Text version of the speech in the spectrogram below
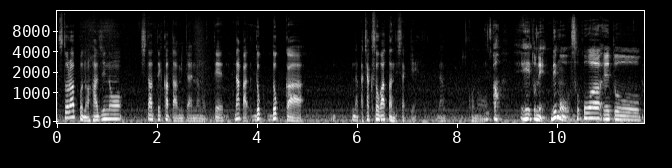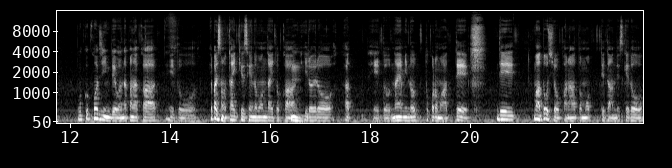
ストラップの端の仕立て方みたいなのってなんかどどっかなんか着想があったんでしたっけ？なんこの。あえーとねでもそこはえっ、と僕個人ではなかなかえっ、とやっぱりその耐久性の問題とか、うん。いろいろあ、えー、と悩みのところもあってでまあどうしようかなと思ってたんですけど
